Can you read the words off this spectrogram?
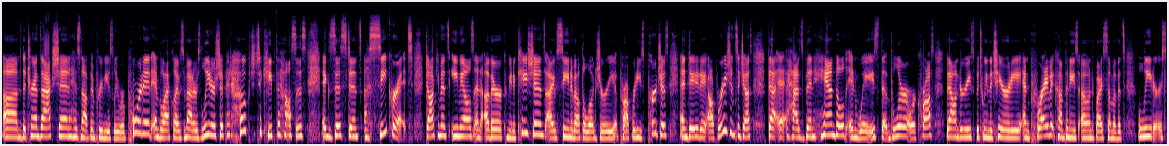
Um, the transaction has not been previously reported, and Black Lives Matter's leadership had hoped to keep the house's existence a secret. Documents, emails, and other communications I've seen about the luxury property's purchase and day to day operation suggest that it has been handled in ways that blur or cross boundaries between the charity and private companies owned by some of its leaders.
